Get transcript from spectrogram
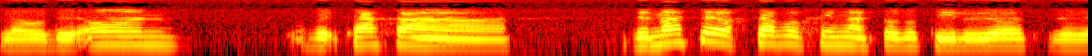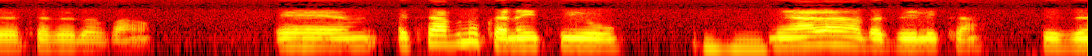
לאודיאון, וככה, ומה שעכשיו הולכים לעשות בפעילויות זה כזה דבר. אה, הצבנו קני ציור. מעל הבזיליקה, שזה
